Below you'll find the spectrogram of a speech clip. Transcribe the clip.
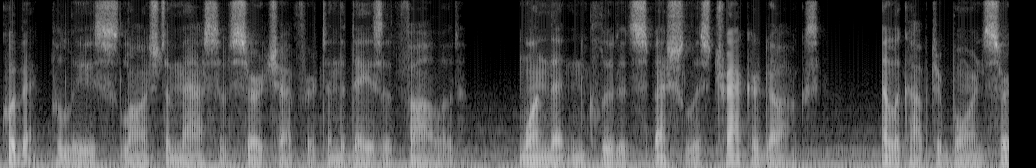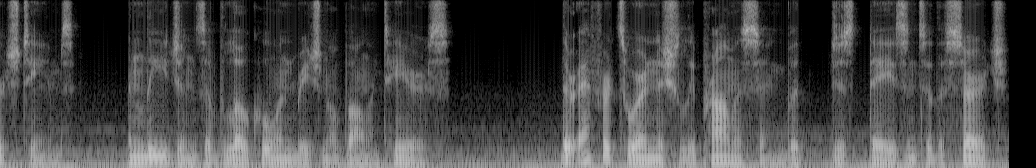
Quebec police launched a massive search effort in the days that followed, one that included specialist tracker dogs, helicopter borne search teams, and legions of local and regional volunteers. Their efforts were initially promising, but just days into the search,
